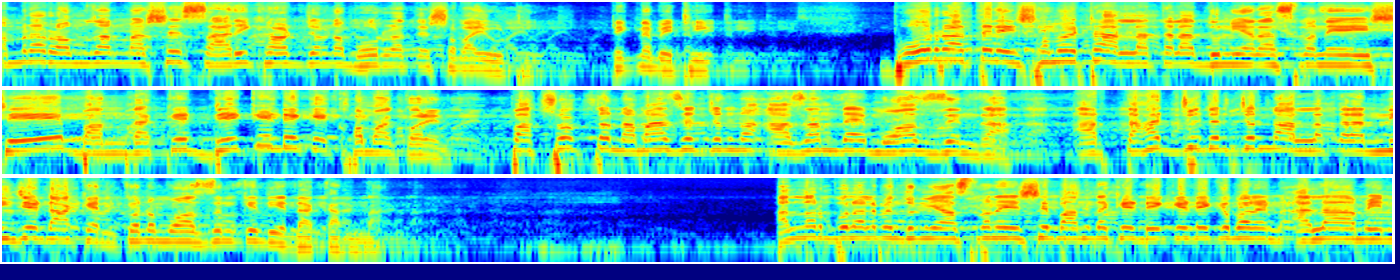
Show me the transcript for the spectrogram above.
আমরা রমজান মাসে সারি খাওয়ার জন্য ভোর রাতে সবাই উঠি। ঠিক না বে, ঠিক? ভোর রাতের এই সময়টা আল্লাহ তালা দুনিয়ার আসমানে এসে বান্দাকে ডেকে ডেকে ক্ষমা করেন। পাঁচ ওয়াক্ত নামাজের জন্য আজান দেয় মোয়াজ্জেনরা, আর তাহাজ্জুদের জন্য আল্লাহ তালা নিজে ডাকেন, কোন মোয়াজ্জেনকে দিয়ে ডাকান না। আল্লাহ বলে আলামিন দুনিয়া আসমানে এসে বান্দাকে ডেকে ডেকে বলেন, আলামিন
